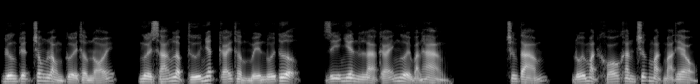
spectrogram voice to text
Đường Tuyệt trong lòng cười thầm nói, người sáng lập thứ nhất cái thẩm mến đối tượng, dĩ nhiên là cái người bán hàng. Chương 8, đối mặt khó khăn trước mặt mà theo.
